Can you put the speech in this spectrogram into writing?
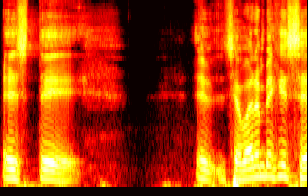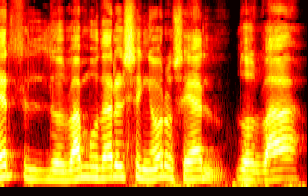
este, eh, se van a envejecer, los va a mudar el Señor, o sea, los va a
